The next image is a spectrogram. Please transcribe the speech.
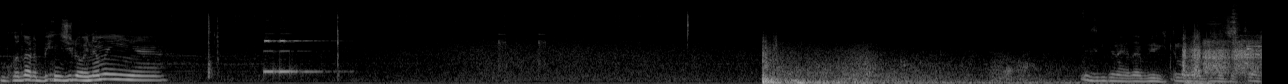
Bu kadar bencil oynamayın ya. Biz gidene kadar büyük ihtimalle gidecekler.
